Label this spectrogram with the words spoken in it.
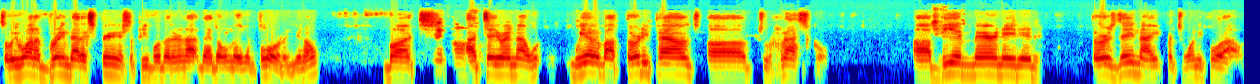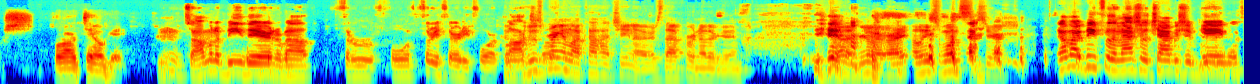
So we want to bring that experience to people that are not that don't live in Florida, you know. But I tell you right now, we have about thirty pounds of churrasco uh, being marinated Thursday night for twenty four hours for our tailgate. Hmm, so I'm gonna be there at about three, four, three thirty, four Who- o'clock. Who's so- bringing La Caja China, or is that for another game? Yeah. Yeah, do it right. At least once this year. That might be for the national championship game. if-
